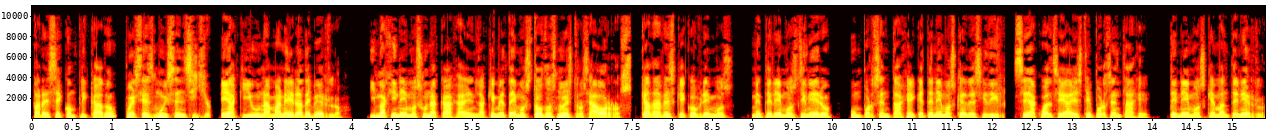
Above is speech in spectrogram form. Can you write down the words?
¿Parece complicado? Pues es muy sencillo. He aquí una manera de verlo. Imaginemos una caja en la que metemos todos nuestros ahorros. Cada vez que cobremos, meteremos dinero, un porcentaje que tenemos que decidir. Sea cual sea este porcentaje, tenemos que mantenerlo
